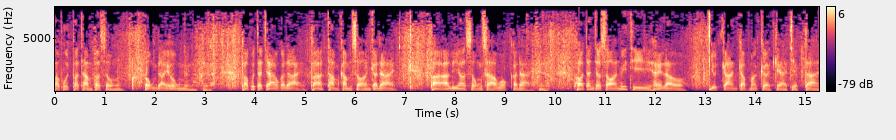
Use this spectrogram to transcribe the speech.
พระพุทธพระธรรมพระสงฆ์องค์ใดองค์หนึ่ง พระพุทธเจ้าก็ได้ พระธรรมคำสอนก็ได้ พระอริยสงสาวกก็ได้ เพราะท่านจะสอนวิธีให้เราหยุดการกลับมาเกิดแก่เจ็บตาย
